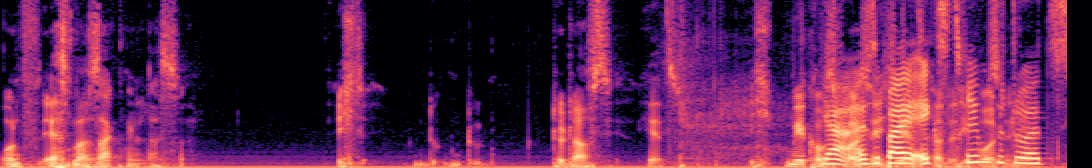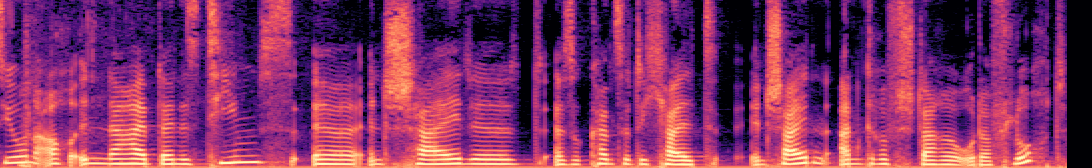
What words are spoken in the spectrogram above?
und erstmal sacken lasse. Ich, du, du, du darfst jetzt. Ich, mir ja, vor, also bei Extremsituationen auch innerhalb deines Teams äh, entscheidet, also kannst du dich halt entscheiden, Angriff, Starre oder Flucht.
